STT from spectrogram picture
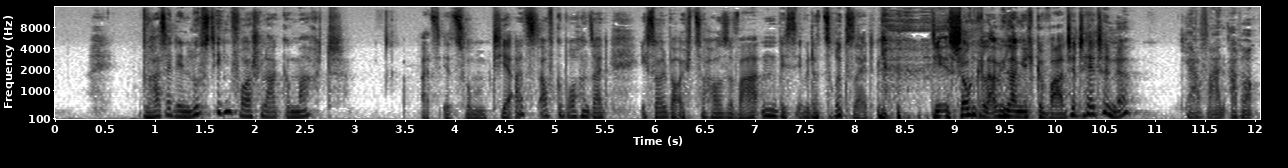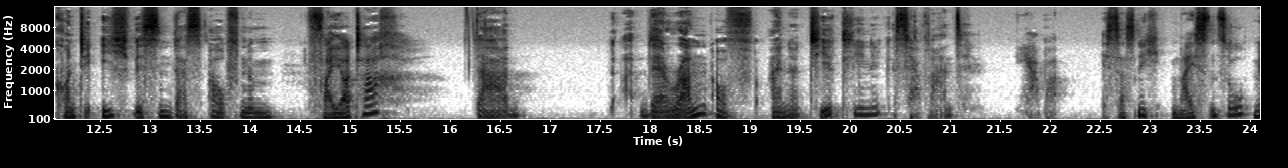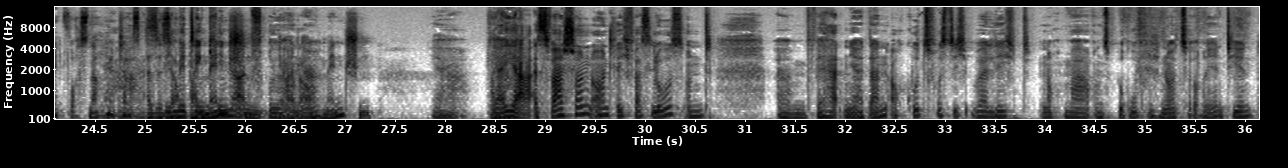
Du hast ja den lustigen Vorschlag gemacht, als ihr zum Tierarzt aufgebrochen seid, ich soll bei euch zu Hause warten, bis ihr wieder zurück seid. Dir ist schon klar, wie lange ich gewartet hätte, ne? Ja, wann aber konnte ich wissen, dass auf einem Feiertag da der Run auf eine Tierklinik ist ja Wahnsinn. Ja, aber ist das nicht meistens so mittwochs nachmittags? Ja, also ist ja auch bei Menschen früher, ja, oder ne? auch Menschen. Ja. Ja, ja, es war schon ordentlich was los und ähm, wir hatten ja dann auch kurzfristig überlegt, nochmal uns beruflich neu zu orientieren,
